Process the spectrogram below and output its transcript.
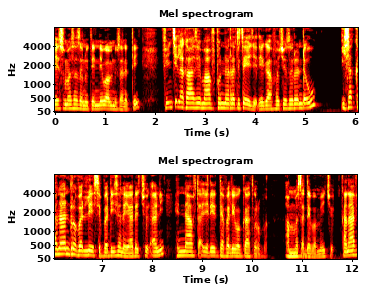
eessuma isaa nuti inni waamnu sanatti fincila kaasee maaf kun irratti ta'e jedhee gaafachuu danda'u isa kanaan dura balleesse badii sana yaadachuudhaan hin naaf ta'a jedhee dabalee waggaa torba ammas adabamee jechuudha. Kanaaf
